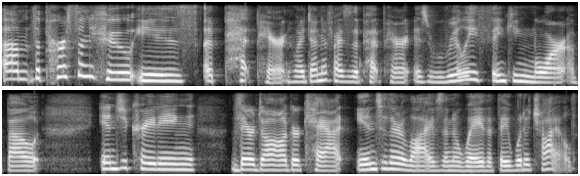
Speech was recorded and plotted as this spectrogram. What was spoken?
Um, the person who is a pet parent, who identifies as a pet parent, is really thinking more about integrating their dog or cat into their lives in a way that they would a child.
